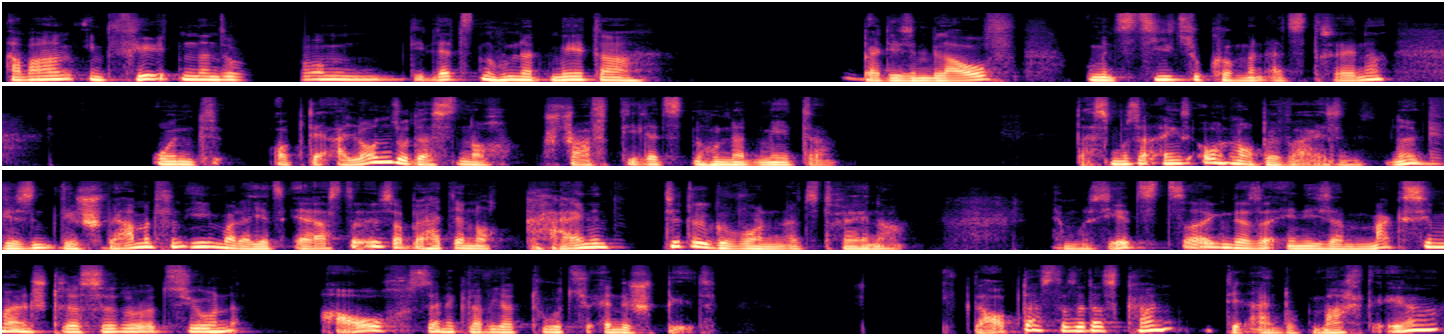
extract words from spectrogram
Aber ihm fehlten dann so die letzten 100 Meter bei diesem Lauf, um ins Ziel zu kommen als Trainer. Und ob der Alonso das noch schafft, die letzten 100 Meter, das muss er eigentlich auch noch beweisen. Ne? Wir sind, wir schwärmen von ihm, weil er jetzt Erster ist, aber er hat ja noch keinen Titel gewonnen als Trainer. Er muss jetzt zeigen, dass er in dieser maximalen Stresssituation auch seine Klaviatur zu Ende spielt. Ich glaube das, dass er das kann. Den Eindruck macht er.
